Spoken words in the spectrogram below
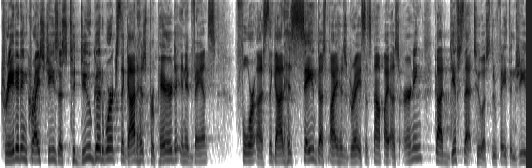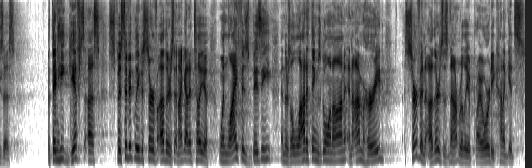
created in Christ Jesus to do good works that God has prepared in advance for us, that God has saved us by His grace. It's not by us earning, God gifts that to us through faith in Jesus. But then He gifts us specifically to serve others. And I gotta tell you, when life is busy and there's a lot of things going on and I'm hurried, serving others is not really a priority. Kind of gets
